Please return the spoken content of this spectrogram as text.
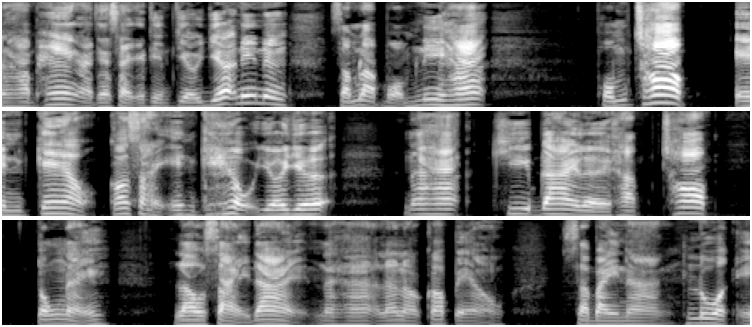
นะครับ แห้งอาจจะใส่กระเทียมเจียวเยอะนิดนึงสำหรับผมนี่ฮะผมชอบเอ็นแก้ว ก็ใส่เอ็นแก้วเยอะๆนะฮะคีบได้เลยครับ ชอบตรงไหนเราใส่ได้นะฮะแล้วเราก็ไปเอาสบายนางลวกเอ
